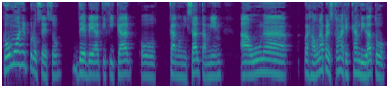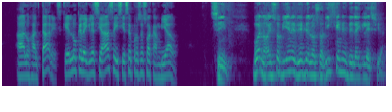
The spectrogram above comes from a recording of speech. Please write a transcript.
¿cómo es el proceso de beatificar o canonizar también a una, pues a una persona que es candidato a los altares? ¿Qué es lo que la iglesia hace y si ese proceso ha cambiado? Sí. Bueno, eso viene desde los orígenes de la iglesia.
